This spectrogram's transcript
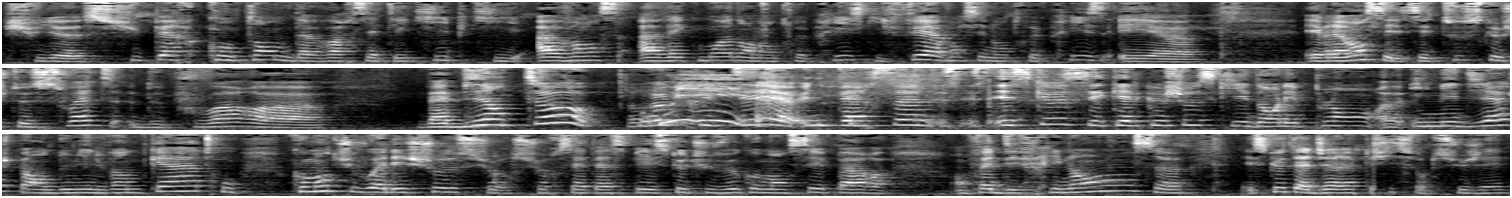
Je suis euh, super contente d'avoir cette équipe qui avance avec moi dans l'entreprise, qui fait avancer l'entreprise et et vraiment, c'est tout ce que je te souhaite de pouvoir euh, bah, bientôt recruter euh, une personne. Est-ce que c'est quelque chose qui est dans les plans euh, immédiats, je sais pas, en 2024 ou comment tu vois les choses sur, sur cet aspect? Est-ce que tu veux commencer par en fait des freelances? Est-ce que tu as déjà réfléchi sur le sujet?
